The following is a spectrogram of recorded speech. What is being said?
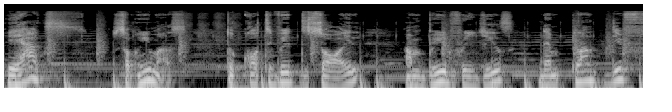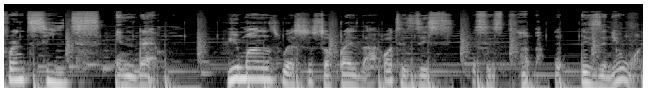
He asked some humans to cultivate the soil and build ridges, then plant different seeds in them. Humans were so surprised that what is this? This is this is a new one.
